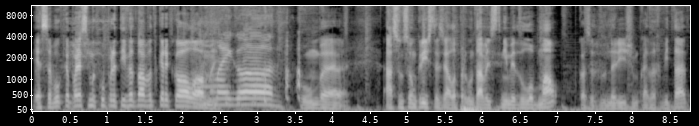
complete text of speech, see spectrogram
Essa boca parece uma cooperativa de bava de caracol, Oh homem. my god! Pumba. A Assunção Cristas, ela perguntava-lhe se tinha medo do lobo mau, por causa do nariz um bocado arrebitado,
